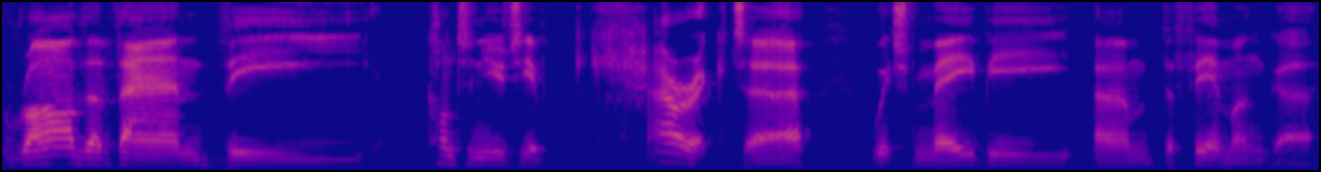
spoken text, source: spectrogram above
rather than the continuity of character, which maybe um, the fearmonger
